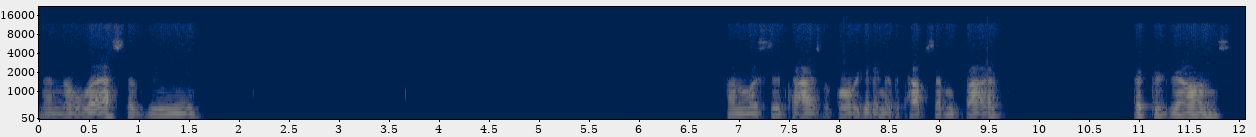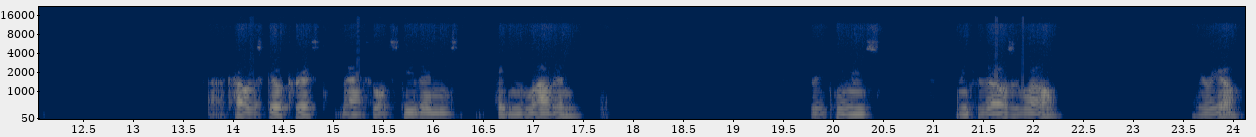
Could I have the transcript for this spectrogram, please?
And the last of the unlisted ties before we get into the top 75. Victor Jones, uh, Carlos Gilchrist, Maxwell Stevens, Peyton Loudon. Three teams each of those as well. Here we go.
